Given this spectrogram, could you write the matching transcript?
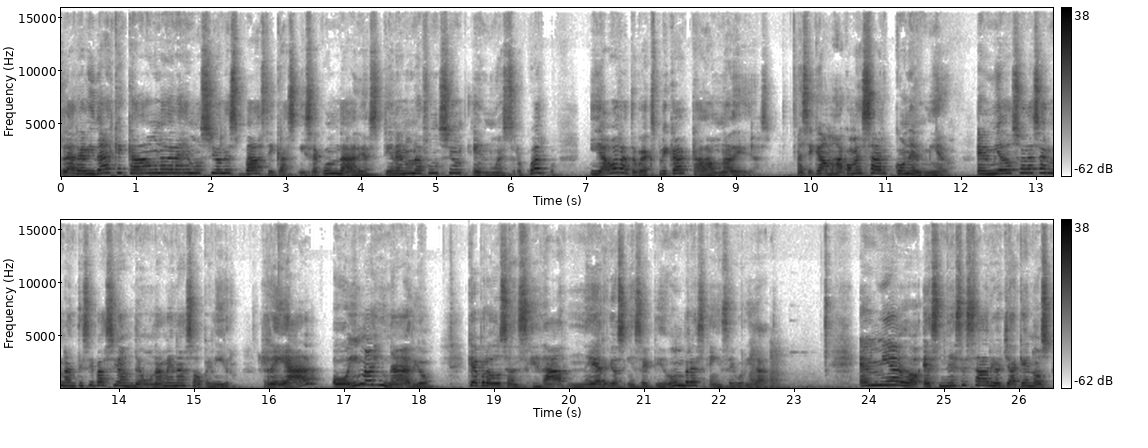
La realidad es que cada una de las emociones básicas y secundarias tienen una función en nuestro cuerpo. Y ahora te voy a explicar cada una de ellas. Así que vamos a comenzar con el miedo. El miedo suele ser una anticipación de una amenaza o peligro, real o imaginario, que produce ansiedad, nervios, incertidumbres e inseguridad. El miedo es necesario ya que nos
